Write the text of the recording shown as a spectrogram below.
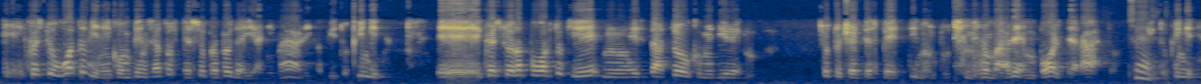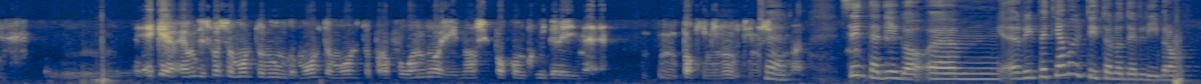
e questo vuoto viene compensato spesso proprio dagli animali, capito? Quindi eh, questo rapporto che mh, è stato, come dire, sotto certi aspetti, non tutti meno male, è un po' alterato. Certo. Quindi è che è un discorso molto lungo, molto molto profondo e non si può concludere in, in pochi minuti. Insomma. Certo. Senta Diego, ehm, ripetiamo il titolo del libro.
